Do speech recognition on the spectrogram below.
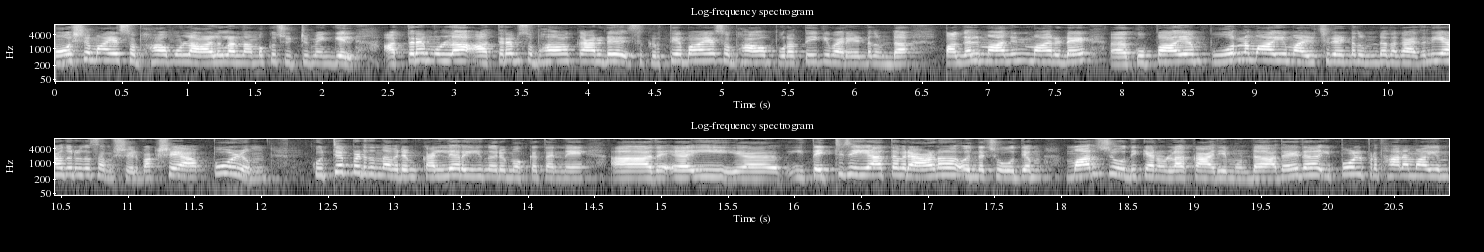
മോശമായ സ്വഭാവമുള്ള ആളുകളാണ് നമുക്ക് ചുറ്റുമെങ്കിൽ അത്തരമുള്ള അത്തരം സ്വഭാവക്കാരുടെ കൃത്യമായ സ്വഭാവം പുറത്തേക്ക് വരേണ്ടതുണ്ട്. പകൽ മാന്യന്മാരുടെ കുപ്പായം പൂർണമായും അഴിച്ചിടേണ്ടതുണ്ട് എന്ന കാര്യത്തിൽ യാതൊരു സംശയമില്ല പക്ഷേ അപ്പോഴും കുറ്റപ്പെടുത്തുന്നവരും കല്ലെറിയുന്നവരും ഒക്കെ തന്നെ ഈ തെറ്റ് ചെയ്യാത്തവരാണ് എന്ന ചോദ്യം മറു ചോദിക്കാനുള്ള കാര്യമുണ്ട്. അതായത് ഇപ്പോൾ പ്രധാനമായും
